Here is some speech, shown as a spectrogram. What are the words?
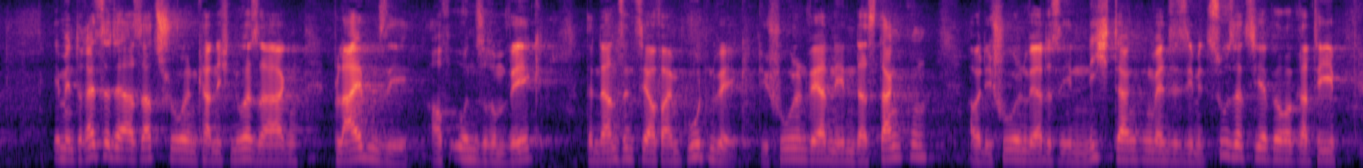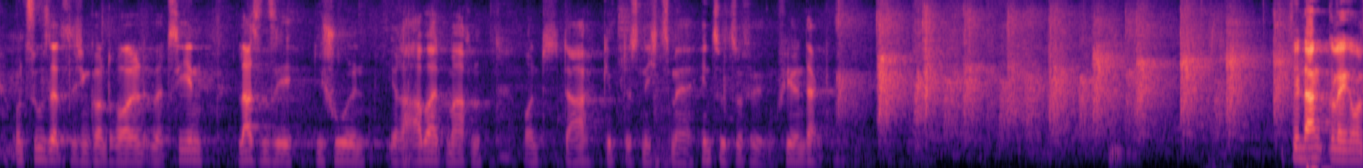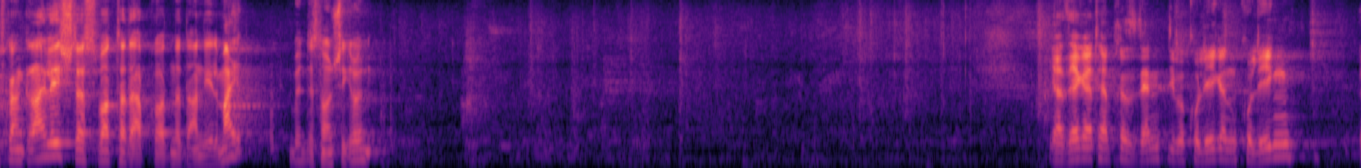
Im Interesse der Ersatzschulen kann ich nur sagen, bleiben Sie auf unserem Weg, denn dann sind Sie auf einem guten Weg. Die Schulen werden Ihnen das danken. Aber die Schulen werden es Ihnen nicht danken, wenn Sie sie mit zusätzlicher Bürokratie und zusätzlichen Kontrollen überziehen. Lassen Sie die Schulen ihre Arbeit machen. Und da gibt es nichts mehr hinzuzufügen. Vielen Dank. Vielen Dank, Kollege Wolfgang Greilich. Das Wort hat der Abg. Daniel May, BÜNDNIS 90 die GRÜNEN. Ja, sehr geehrter Herr Präsident, liebe Kolleginnen und Kollegen!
